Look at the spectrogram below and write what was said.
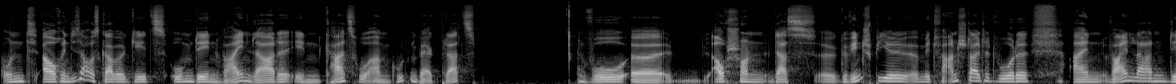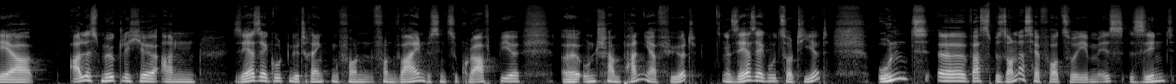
Und auch in dieser Ausgabe geht es um den Weinlade in Karlsruhe am Gutenbergplatz, wo äh, auch schon das äh, Gewinnspiel äh, mit veranstaltet wurde. Ein Weinladen, der alles Mögliche an sehr, sehr guten Getränken von, von Wein bis hin zu Craftbier äh, und Champagner führt. Sehr, sehr gut sortiert. Und äh, was besonders hervorzuheben ist, sind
